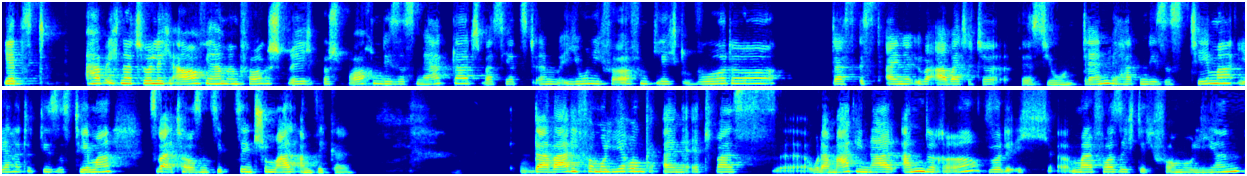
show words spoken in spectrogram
Jetzt habe ich natürlich auch, wir haben im Vorgespräch besprochen, dieses Merkblatt, was jetzt im Juni veröffentlicht wurde, das ist eine überarbeitete Version. Denn wir hatten dieses Thema, ihr hattet dieses Thema 2017 schon mal am Wickel. Da war die Formulierung eine etwas äh, oder marginal andere, würde ich äh, mal vorsichtig formulieren.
